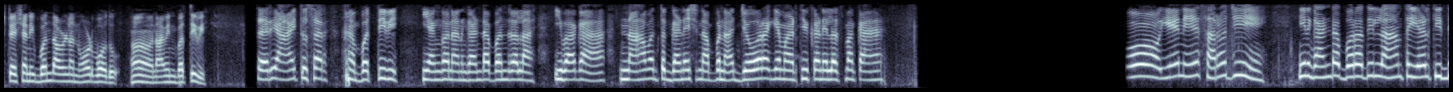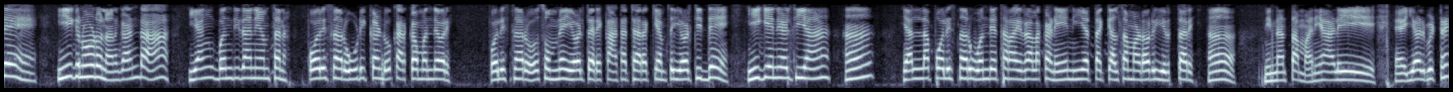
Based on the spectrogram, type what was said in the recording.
ಸ್ಟೇಷನಿಗೆ ಬಂದು ಅವಳನ್ನ ನೋಡ್ಬೋದು. ಹಾ ನಾವಿನ್ ಬರ್ತೀವಿ. ಸರಿ ಆಯ್ತು ಸರ್. ಬರ್ತೀವಿ. ಹೆಂಗೋ ನನ್ನ ಗಂಡ ಬಂದ್ರಲ್ಲ ಇವಾಗ ನಾವಂತೂ ಗಣೇಶನ ಹಬ್ಬನ ಜೋರಾಗಿ ಮಾಡ್ತೀವಿ ಕಣೆ ಲಸ್ಮಕ್ಕ ಓ ಏನೇ ಸರೋಜಿ ನಿನ್ ಗಂಡ ಬರೋದಿಲ್ಲ ಅಂತ ಹೇಳ್ತಿದ್ದೆ. ಈಗ ನೋಡು ನನ್ನ ಗಂಡ ಹೆಂಗ್ ಬಂದಿದ್ದಾನೆ ಅಂತಾನ. ಪೊಲೀಸರು ಹುಡಿಕೊಂಡು ಕರ್ಕೊಂಡ್ ಬಂದೇವ್ರಿ ಪೊಲೀಸ್ನವರು ಸುಮ್ಮನೆ ಹೇಳ್ತಾರೆ ಕಾಟಾಚಾರಕ್ಕೆ ಅಂತ ಹೇಳ್ತಿದ್ದೆ. ಈಗೇನು ಹೇಳ್ತೀಯಾ? ಹಾ? ಎಲ್ಲ ಪೊಲೀಸ್ನವರು ಒಂದೇ ತರ ಇರಲ್ಲ ಕಣೆ. ನಿಯತ್ತ ಕೆಲಸ ಮಾಡೋರು ಇರ್ತಾರೆ. ಹಾ? ನಿನ್ನಂತ ಮನೆಯಾಳಿ ಹೇಳ್ಬಿಟ್ರೆ?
